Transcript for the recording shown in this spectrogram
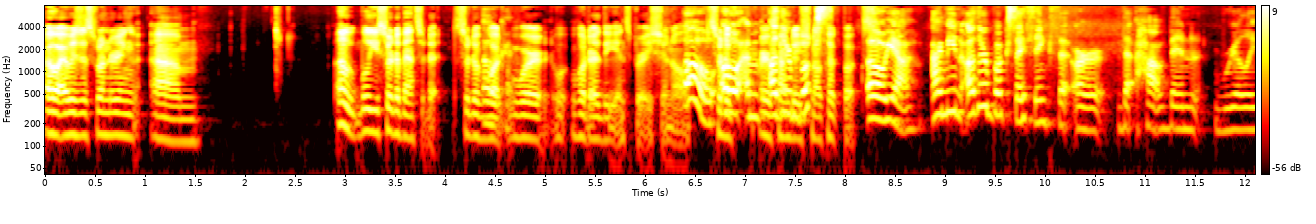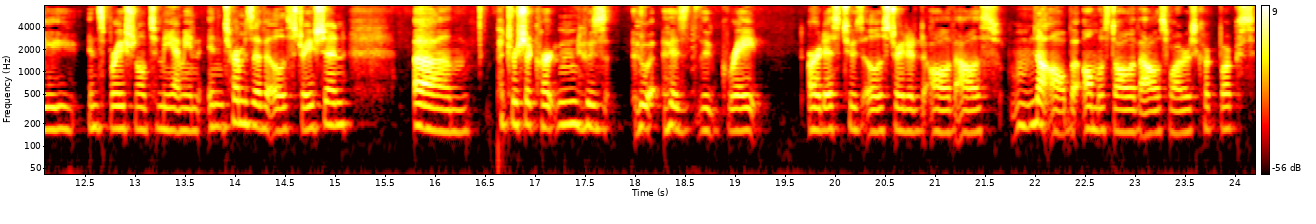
Oh, I was just wondering. Um, oh, well, you sort of answered it. Sort of Okay. what were what are the inspirational? Oh, sort oh, of, um, other foundational books. cookbooks. Oh yeah, I mean other books I think that are that have been really inspirational to me. I mean in terms of illustration, um, Patricia Curtan, who's who is the great artist who's illustrated all of Alice, not all, but almost all of Alice Waters' cookbooks.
